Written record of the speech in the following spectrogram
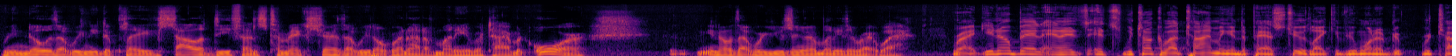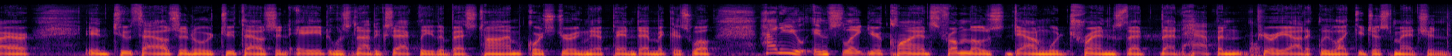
we know that we need to play solid defense to make sure that we don't run out of money in retirement or, you know, that we're using our money the right way. Right. You know, Ben, and it's, it's we talk about timing in the past too. Like if you wanted to retire in 2000 or 2008, it was not exactly the best time. Of course, during the pandemic as well. How do you insulate your clients from those downward trends that that happen periodically, like you just mentioned?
